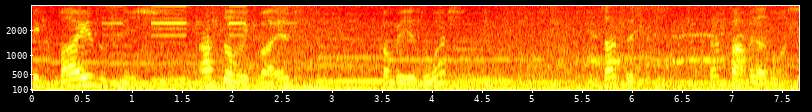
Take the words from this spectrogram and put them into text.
Ich weiß es nicht. Ach doch, ich weiß. Kommen wir hier durch? Tatsächlich. Dann fahren wir da durch.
